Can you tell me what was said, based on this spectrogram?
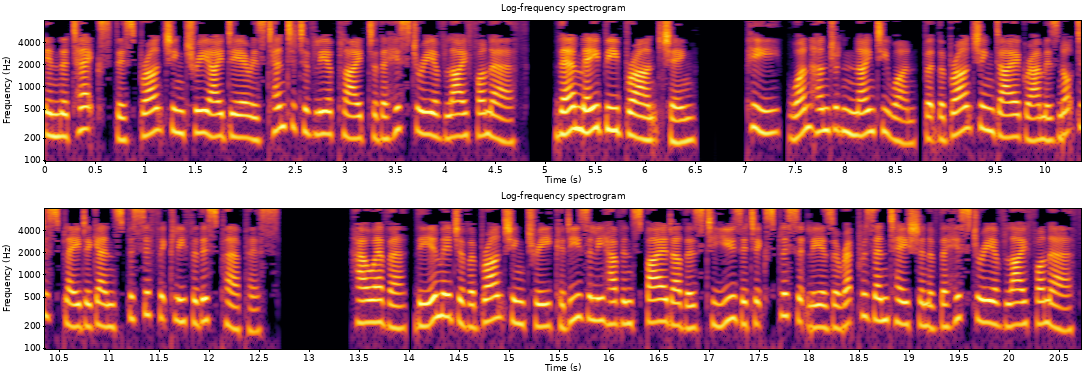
In the text this branching tree idea is tentatively applied to the history of life on Earth. There may be branching p. 191, but the branching diagram is not displayed again specifically for this purpose. However, the image of a branching tree could easily have inspired others to use it explicitly as a representation of the history of life on Earth.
